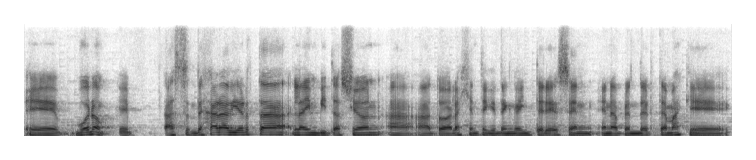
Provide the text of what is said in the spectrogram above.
Eh, bueno, eh, dejar abierta la invitación a, toda la gente que tenga interés en, aprender temas que,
